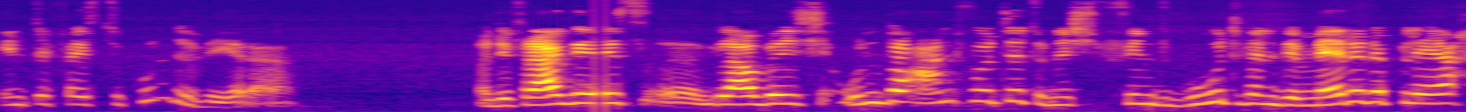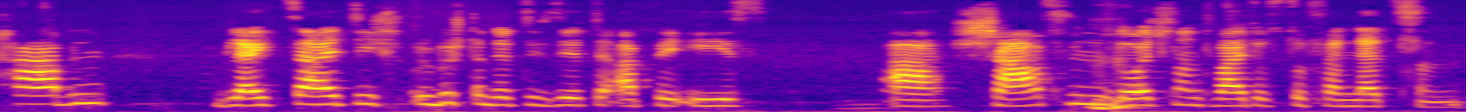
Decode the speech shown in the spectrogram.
Interface zu Kunde wäre. Und die Frage ist, äh, glaube ich, unbeantwortet und ich finde gut, wenn wir mehrere Player haben, gleichzeitig überstandardisierte APIs äh, schaffen, mhm. deutschlandweit uns zu vernetzen.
